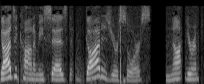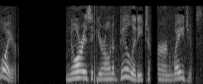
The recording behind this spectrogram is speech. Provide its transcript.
God's economy says that God is your source, not your employer, nor is it your own ability to earn wages.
